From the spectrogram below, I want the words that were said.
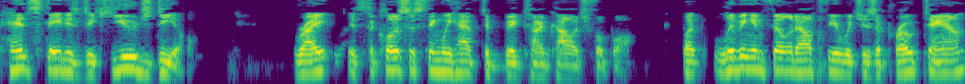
Penn State is a huge deal, right? It's the closest thing we have to big time college football. But living in Philadelphia, which is a pro town,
